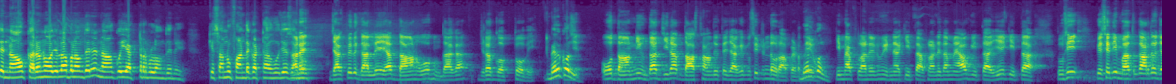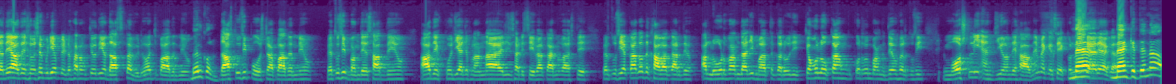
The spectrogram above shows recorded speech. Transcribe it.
ਤੇ ਨਾ ਉਹ ਕਰਨ ਔਜਲਾ ਬੁਲਾਉਂਦੇ ਨੇ ਨਾ ਕੋਈ ਐਕਟਰ ਬੁਲਾਉਂਦੇ ਨੇ ਕਿ ਸਾਨੂੰ ਫੰਡ ਇਕੱਠਾ ਹੋ ਜੇ ਸਾਨੂੰ ਜਗਪ੍ਰੀਤ ਗੱਲ ਇਹ ਆ ਦਾਨ ਉਹ ਹੁੰਦਾਗਾ ਜਿਹੜਾ ਗੁਪਤ ਹੋਵੇ। ਬਿਲਕੁਲ। ਉਹ ਦਾਨ ਨਹੀਂ ਹੁੰਦਾ ਜਿਹਦਾ 10 ਥਾਂ ਦੇ ਉੱਤੇ ਜਾ ਕੇ ਤੁਸੀਂ ਢੰਡੋਰਾ ਪਿੱਟਦੇ ਹੋ। ਕਿ ਮੈਂ ਫਲਾਣੇ ਨੂੰ ਇੰਨਾ ਕੀਤਾ ਫਲਾਣੇ ਦਾ ਮੈਂ ਆਹ ਕੀਤਾ ਇਹ ਕੀਤਾ। ਤੁਸੀਂ ਕਿਸੇ ਦੀ ਮਦਦ ਕਰਦੇ ਹੋ ਜਦੇ ਆਪਦੇ ਸੋਸ਼ਲ ਮੀਡੀਆ ਪਲੇਟਫਾਰਮ ਤੇ ਉਹਦੀਆਂ 10 ਤਾਂ ਵੀਡੀਓਆਂ ਚ ਪਾ ਦਿੰਦੇ ਹੋ। ਬਿਲਕੁਲ। 10 ਤੁਸੀਂ ਪੋਸਟਾਂ ਪਾ ਦਿੰਦੇ ਹੋ ਫਿਰ ਤੁਸੀਂ ਬੰਦੇ ਸਾਧਦੇ ਹੋ ਆਹ ਦੇਖੋ ਜੀ ਅੱਜ ਫਲਾਨਾ ਆਇਆ ਜੀ ਸਾਡੀ ਸੇਵਾ ਕਰਨ ਵਾਸਤੇ। ਫਿਰ ਤੁਸੀਂ ਇਹ ਕਾਹਦਾ ਦਿਖਾਵਾ ਕਰਦੇ ਹੋ? ਆ ਲੋੜਵੰਦ ਆ ਜੀ ਮਦਦ ਕਰੋ ਜੀ। ਕਿਉਂ ਲੋਕਾਂ ਕੋਲੋਂ ਮੰਗਦੇ ਹੋ ਫਿਰ ਤੁਸੀਂ? ਮੋਸਟਲੀ ਐਨਜੀਓ ਦੇ ਹਾਲ ਨੇ ਮੈਂ ਕਿਸੇ ਇੱਕ ਨੂੰ ਕਹਿ ਰਿਹਾ ਮੈਂ ਹੈਗਾ। ਮੈਂ ਕਿਤੇ ਨਾ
